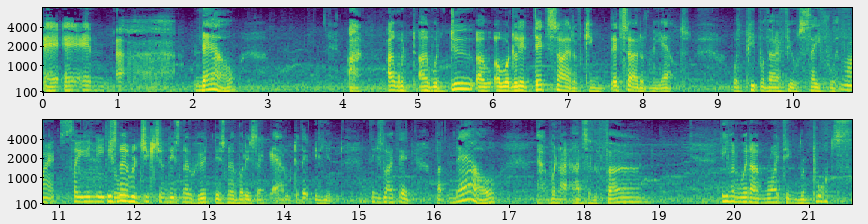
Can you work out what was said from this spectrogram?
And, and uh, now, I, I would I would do I, I would let that side of king that side of me out with people that I feel safe with. Right, so you need There's your... no rejection. There's no hurt. There's nobody saying, "Ah, look at that idiot," things like that. But now, uh, when I answer the phone, even when I'm writing reports,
